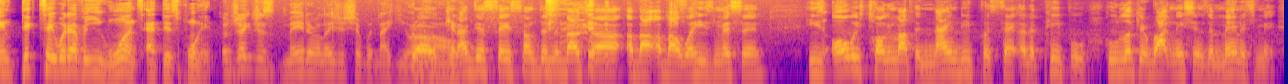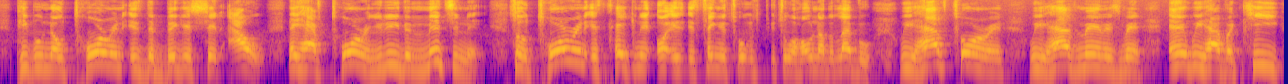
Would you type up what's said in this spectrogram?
and dictate whatever he wants at this point. so Drake just made a relationship with Nike on his Bro, own. can I just say something about y'all about about what he's missing? He's always talking about the 90% of the people who look at Roc Nation as a management. People know touring is the biggest shit out. They have touring. You didn't even mention it. So touring is taking it or is, is taking it to, to a whole nother level. We have touring, we have management, and we have a key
